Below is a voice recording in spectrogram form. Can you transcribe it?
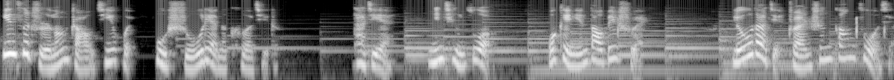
因此只能找机会不熟练的客气着：“大姐，您请坐，我给您倒杯水。”刘大姐转身刚坐下，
